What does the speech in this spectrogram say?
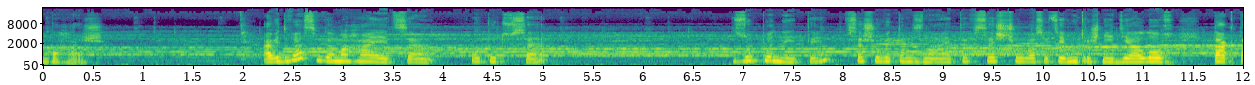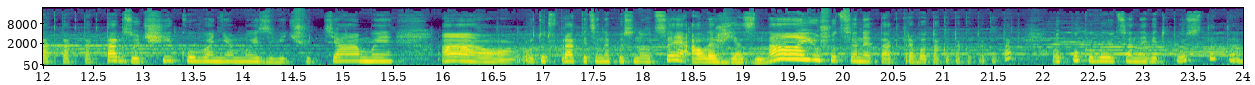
багаж. А від вас вимагається отут все зупинити, все, що ви там знаєте, все, що у вас оцей внутрішній діалог так, так, так, так, так, з очікуваннями, з відчуттями. А, отут в практиці написано це, але ж я знаю, що це не так. Треба отак, отак, отак, отак. От поки ви оце не відпустите,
